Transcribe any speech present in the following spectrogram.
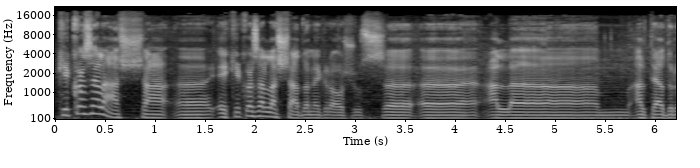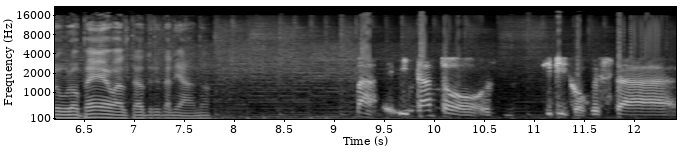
Che cosa lascia eh, e che cosa ha lasciato Necrocius eh, eh al, ehm, al, teatro europeo al teatro italiano? Ma intanto ti dico questa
